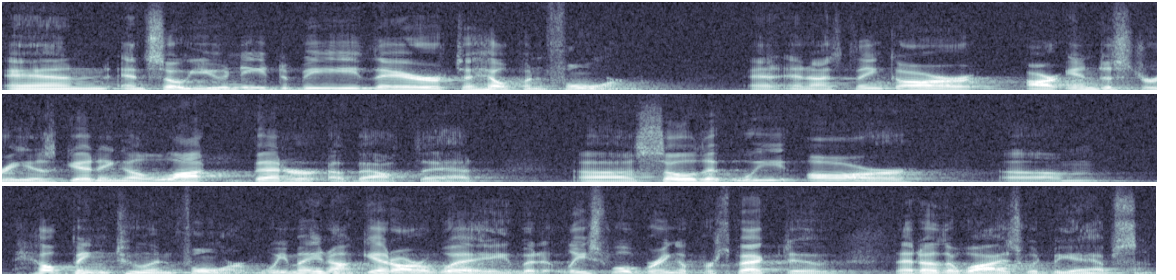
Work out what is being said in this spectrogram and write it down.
and, and so you need to be there to help inform. And, and I think our, our industry is getting a lot better about that uh, so that we are um, helping to inform. We may not get our way, but at least we'll bring a perspective that otherwise would be absent.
